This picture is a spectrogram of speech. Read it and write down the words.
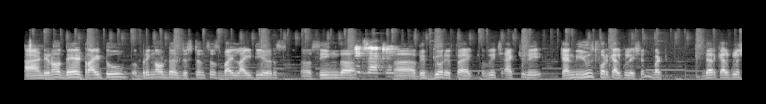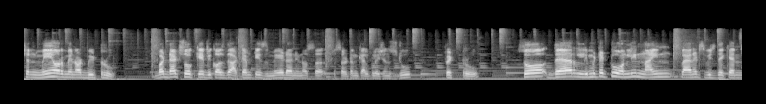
And you know they try to bring out the distances by light years uh, seeing the exactly. uh, effect which actually can be used for calculation but their calculation may or may not be true. But that's okay because the attempt is made and you know certain calculations do fit true so they're limited to only nine planets which they can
